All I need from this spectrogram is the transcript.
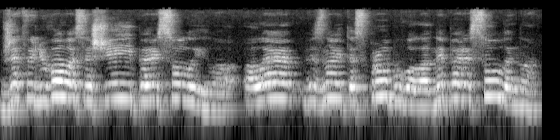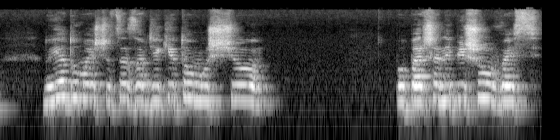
Вже хвилювалася, що я її пересолила. Але, ви знаєте, спробувала, не пересолена. Ну, я думаю, що це завдяки тому, що, по-перше, не пішов весь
